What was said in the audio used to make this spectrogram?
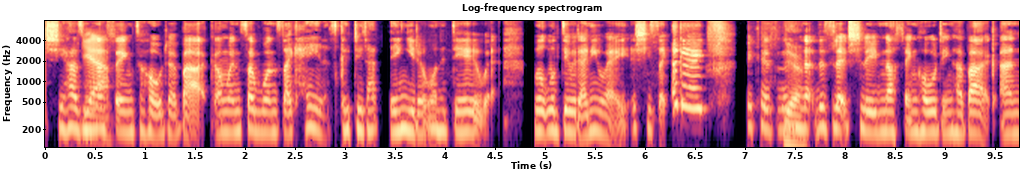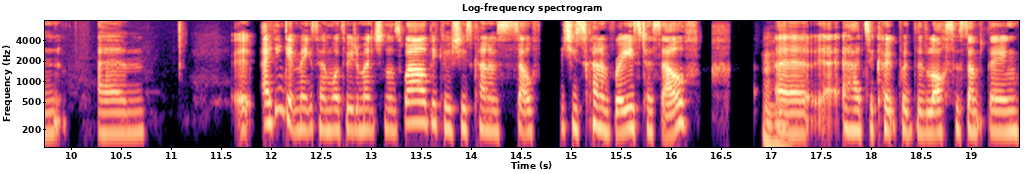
She has Yeah. nothing to hold her back, and when someone's like, "Hey, let's go do that thing you don't want to do," we'll we'll do it anyway. She's like, "Okay," because there's, Yeah. no, there's literally nothing holding her back, and um. It, I think it makes her more three dimensional as well because she's kind of self. She's kind of raised herself Mhm. uh, had to cope with the loss of something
